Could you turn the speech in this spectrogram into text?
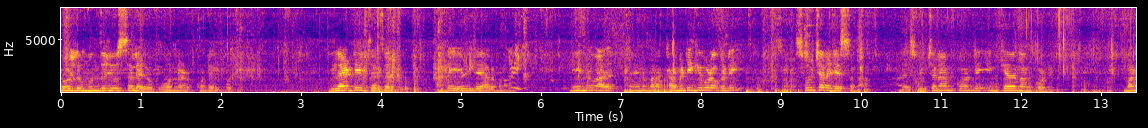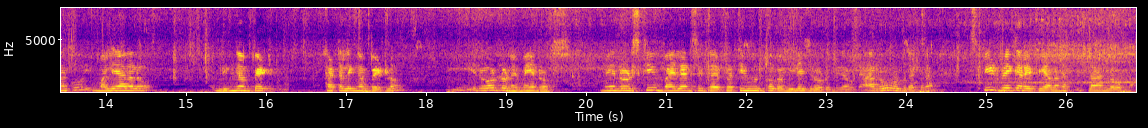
రోడ్డు ముందు చూస్తలేరు ఫోన్ నడుపుకుంటూ వెళ్ళిపోతారు. ఇలాంటివి జరగద్దు అంటే ఏం చేయాలి మనం? నేను నేను మన కమిటీకి కూడా ఒకటి సూచన చేస్తున్నాను అదే సూచన అనుకోండి ఇంకేదైనా అనుకోండి. మనకు మలయాళలో లింగంపేట్ కట్టలింగంపేటలో ఈ రోడ్లు ఉన్నాయి మెయిన్ రోడ్స్. మెయిన్ రోడ్స్కి బైలాండ్స్ ప్రతి ఊరికి ఒక విలేజ్ రోడ్ ఉంది కాబట్టి ఆ రోడ్ దగ్గర స్పీడ్ బ్రేకర్ వేపియాలనే ప్లాన్లో ఉన్నాం.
